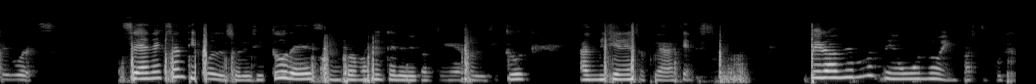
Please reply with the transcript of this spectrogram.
seguras. Se anexan tipos de solicitudes, información que debe contener solicitud, admisiones o aclaraciones. Pero hablemos de uno en particular.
